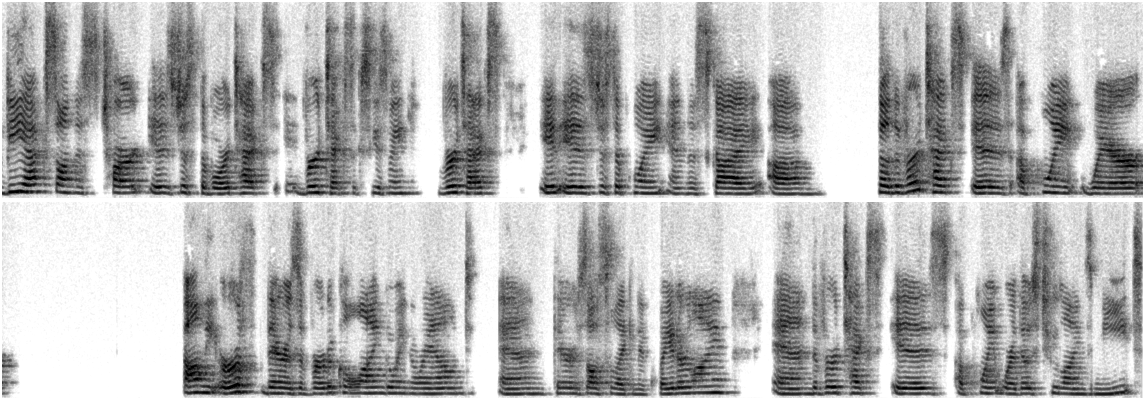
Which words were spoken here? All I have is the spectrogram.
VX on this chart is just the vortex, vertex, excuse me, vertex. It is just a point in the sky. Um, so the vertex is a point where on the earth, there is a vertical line going around, and there's also like an equator line. And the vertex is a point where those two lines meet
